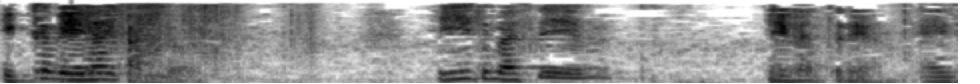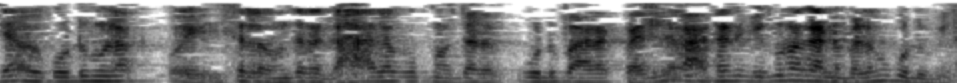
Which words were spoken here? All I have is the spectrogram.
එක වේලයි කන්න ඕනේ. ඊට පස්සේ මේ පැත්තට යනවා. ඒ නිසා ඔය කුඩු මුලක් ඔය ඉස්සලා හොඳට ගහලා මොකද කුඩු පාරක් වැල්ලලා කාටරි විකුණ ගන්න බලමු කුඩු මිල.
